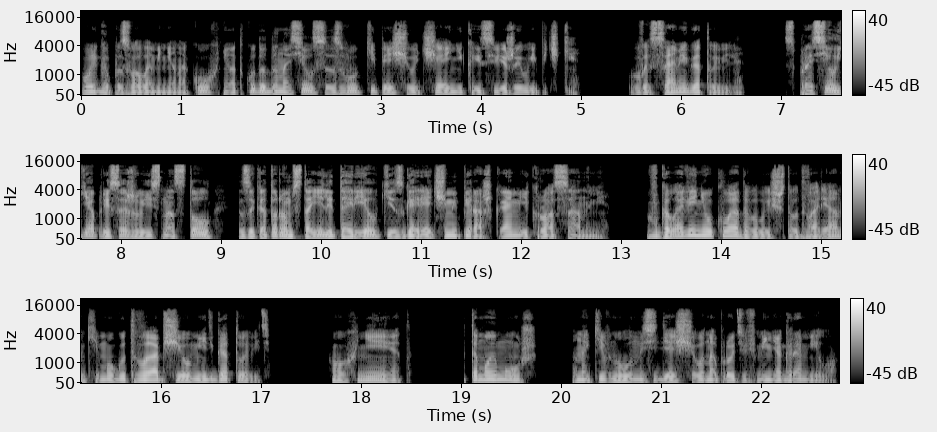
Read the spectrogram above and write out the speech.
Ольга позвала меня на кухню, откуда доносился звук кипящего чайника и свежей выпечки. «Вы сами готовили?» — спросил я, присаживаясь на стол, за которым стояли тарелки с горячими пирожками и круассанами. В голове не укладывалось, что дворянки могут вообще уметь готовить. «Ох, нет, это мой муж», — она кивнула на сидящего напротив меня громилу.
